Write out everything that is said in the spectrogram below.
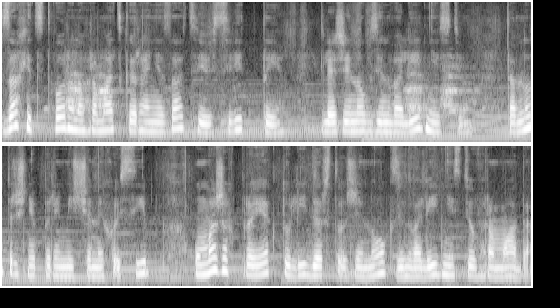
Захід створено громадською організацією Світ Ти для жінок з інвалідністю та внутрішньо переміщених осіб у межах проєкту Лідерство жінок з інвалідністю в громадах,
